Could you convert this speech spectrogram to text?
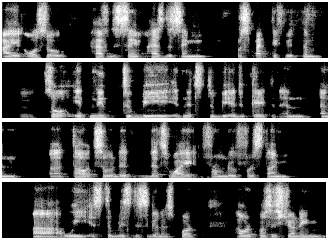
I also have the same has the same perspective with them. Mm. so it need to be it needs to be educated and and uh, thought. So that that's why from the first time uh, we established this Ganesport, our positioning,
